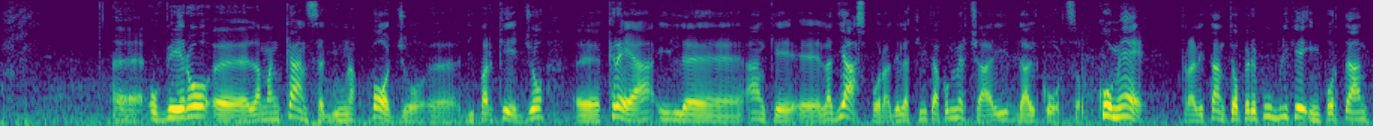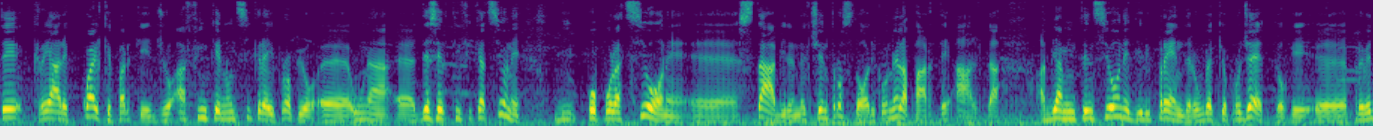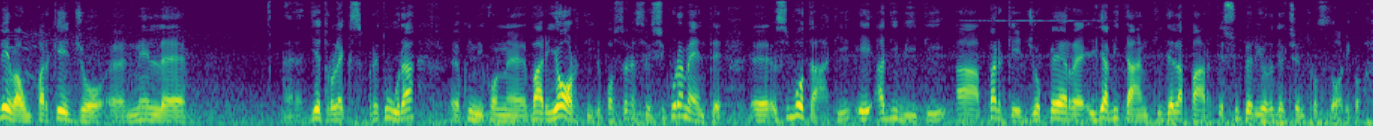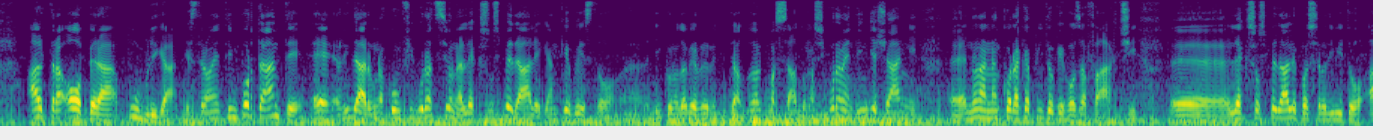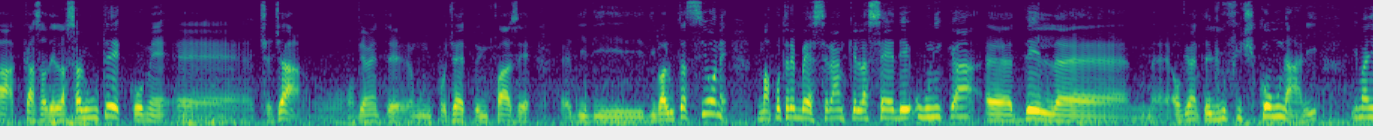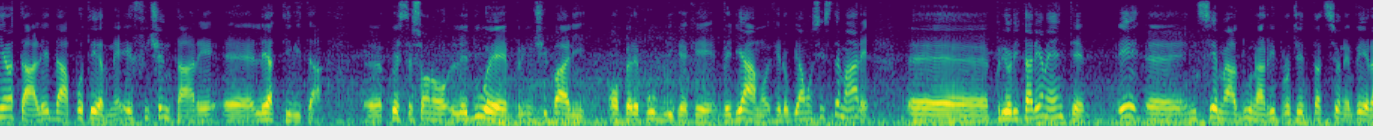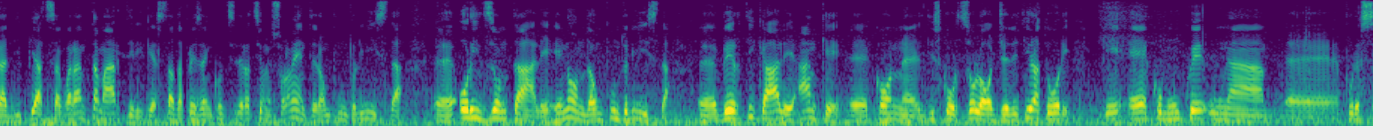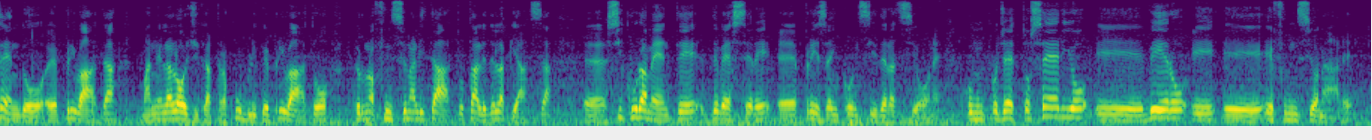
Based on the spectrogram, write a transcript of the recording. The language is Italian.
Eh, ovvero eh, la mancanza di un appoggio eh, di parcheggio eh, crea il, anche la diaspora delle attività commerciali dal corso. Come è tra le tante opere pubbliche importante creare qualche parcheggio affinché non si crei proprio eh, una eh, desertificazione di popolazione eh, stabile nel centro storico nella parte alta. Abbiamo intenzione di riprendere un vecchio progetto che eh, prevedeva un parcheggio eh, nel dietro l'ex pretura, eh, quindi con eh, vari orti che possono essere sicuramente eh, svuotati e adibiti a parcheggio per gli abitanti della parte superiore del centro storico. Altra opera pubblica estremamente importante è ridare una configurazione all'ex ospedale che anche questo eh, dicono di aver ereditato dal passato, ma sicuramente in dieci anni eh, non hanno ancora capito che cosa farci. l'ex ospedale può essere adibito a Casa della Salute come c'è già ovviamente un progetto in fase eh, di, di, di, valutazione, ma potrebbe essere anche la sede unica eh, del, eh, ovviamente degli uffici comunali in maniera tale da poterne efficientare eh, le attività. Eh, queste sono le due principali opere pubbliche che vediamo e che dobbiamo sistemare eh, prioritariamente e eh, insieme ad una riprogettazione vera di Piazza 40 Martiri che è stata presa in considerazione solamente da un punto di vista eh, orizzontale e non da un punto di vista eh, verticale anche eh, con il discorso logge dei tiratori che è comunque una, eh, pur essendo eh, privata, ma nella logica tra pubblico e privato, per una funzionalità totale della piazza, sicuramente deve essere presa in considerazione, con un progetto serio, e vero e, e, e funzionale.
